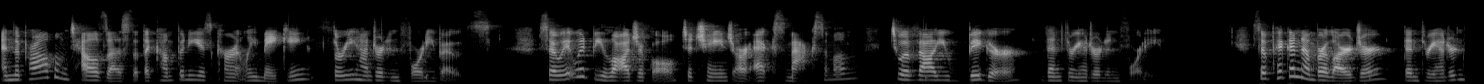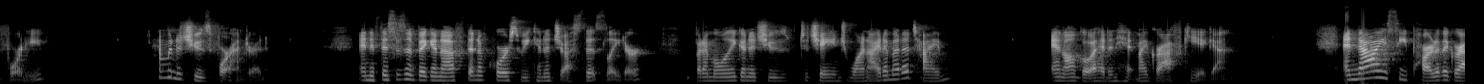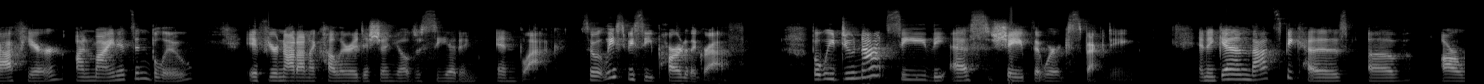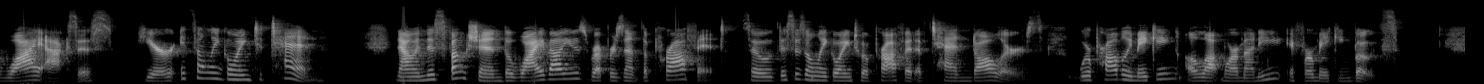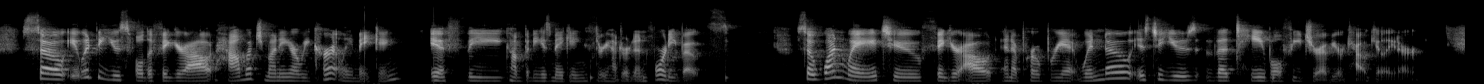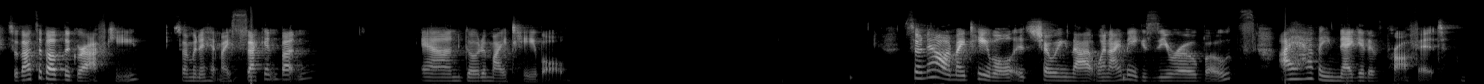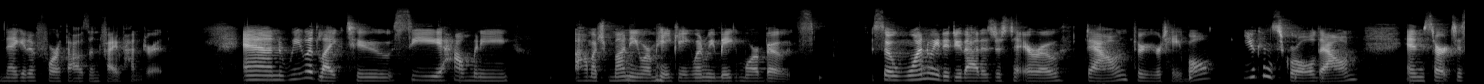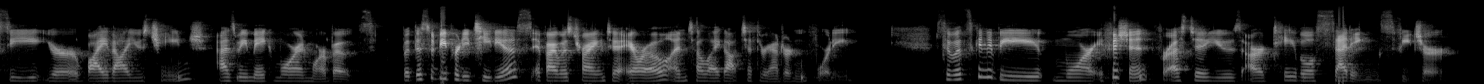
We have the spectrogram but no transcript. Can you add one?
And the problem tells us that the company is currently making 340 boats. So it would be logical to change our x maximum to a value bigger than 340. So pick a number larger than 340. I'm going to choose 400. And if this isn't big enough, then of course we can adjust this later. But I'm only going to choose to change one item at a time. And I'll go ahead and hit my graph key again. And now I see part of the graph here. On mine, it's in blue. If you're not on a color edition, you'll just see it in, in black. So at least we see part of the graph. But we do not see the S shape that we're expecting. And again, that's because of our y-axis here, it's only going to 10. Now in this function, the y values represent the profit. So this is only going to a profit of $10. We're probably making a lot more money if we're making boats. So it would be useful to figure out how much money are we currently making if the company is making 340 boats. So one way to figure out an appropriate window is to use the table feature of your calculator. So that's above the graph key. So I'm going to hit my second button and go to my table. So now on my table, it's showing that when I make zero boats, I have a negative profit, negative 4,500. And we would like to see how many, how much money we're making when we make more boats. So one way to do that is just to arrow down through your table. You can scroll down and start to see your Y values change as we make more and more boats. But this would be pretty tedious if I was trying to arrow until I got to 340. So it's going to be more efficient for us to use our table settings feature.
